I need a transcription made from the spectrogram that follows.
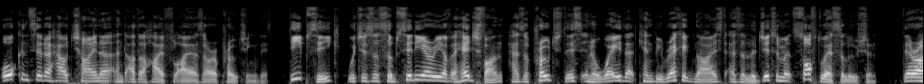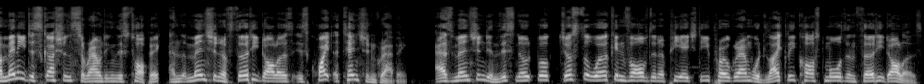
Or consider how China and other high flyers are approaching this. DeepSeek, which is a subsidiary of a hedge fund, has approached this in a way that can be recognized as a legitimate software solution. There are many discussions surrounding this topic, and the mention of $30 is quite attention grabbing. As mentioned in this notebook, just the work involved in a PhD program would likely cost more than $30.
